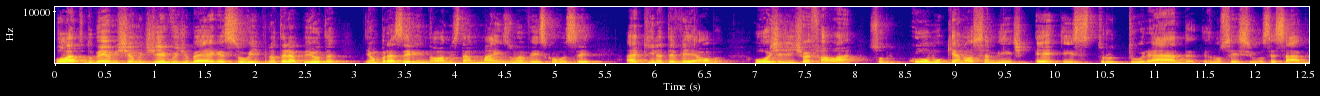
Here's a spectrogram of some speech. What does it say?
Olá, tudo bem? Eu me chamo Diego Wildberger, sou hipnoterapeuta e é um prazer enorme estar mais uma vez com você aqui na TV Alba. Hoje a gente vai falar sobre como que a nossa mente é estruturada. Eu não sei se você sabe,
